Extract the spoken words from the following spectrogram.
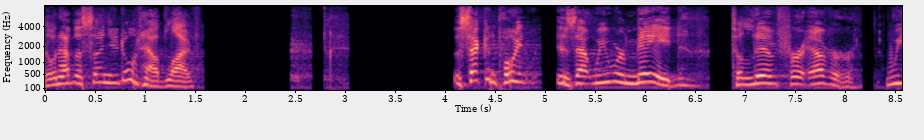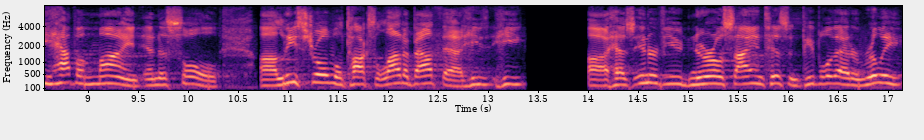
Don't have the Son, you don't have life. The second point is that we were made to live forever. We have a mind and a soul. Uh, Lee Strobel talks a lot about that. He, he uh, has interviewed neuroscientists and people that are really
